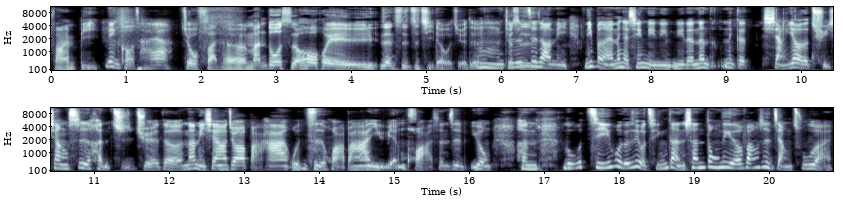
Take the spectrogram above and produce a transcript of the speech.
方案 B？练口才啊！就反而蛮多时候会认识自己的。我觉得，嗯，就是至少你你本来那个心里你你的那那个想要的取向是很直觉的，那你现在就要把它文字化，把它语言化，甚至用很逻辑或者是有情感煽动力的方式讲出来。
